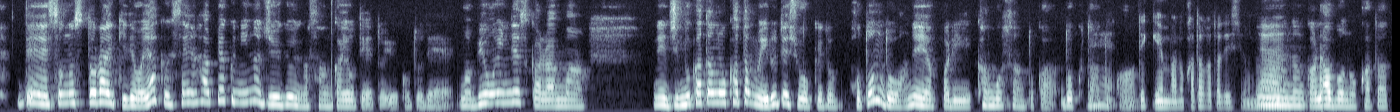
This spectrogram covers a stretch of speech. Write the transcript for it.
でそのストライキでは約1800人の従業員が参加予定ということで、まあ、病院ですから、まあね、事務方の方もいるでしょうけどほとんどはねやっぱり看護師さんとかドクターねとか、で現場の方々ですよね、うん、なんかラボの方、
